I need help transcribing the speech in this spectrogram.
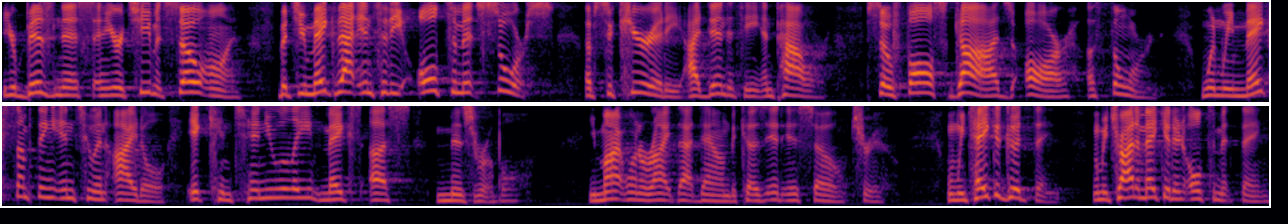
your business and your achievements, so on. But you make that into the ultimate source of security, identity, and power. So false gods are a thorn. When we make something into an idol, it continually makes us miserable. You might want to write that down because it is so true. When we take a good thing, when we try to make it an ultimate thing,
